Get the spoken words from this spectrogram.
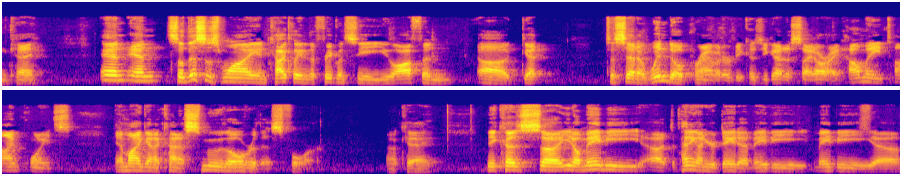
Okay, and and so this is why in calculating the frequency you often uh, get to set a window parameter because you got to decide all right how many time points am I going to kind of smooth over this for? Okay, because uh, you know maybe uh, depending on your data, maybe maybe uh,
